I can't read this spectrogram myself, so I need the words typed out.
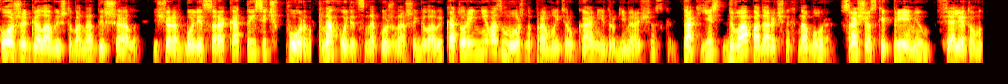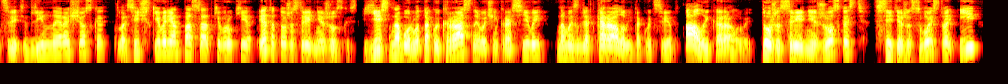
кожи головы, чтобы она дышала. Еще раз, более 40 тысяч пор находятся на коже нашей головы, которые невозможно промыть руками и другими расческами. Так, есть два подарочных набора. С расческой премиум в фиолетовом цвете длинная расческа, классический вариант посадки в руке, это тоже средняя жесткость. Есть набор вот такой красный, очень красивый, на мой взгляд, коралловый такой цвет, алый коралловый, тоже средняя жесткость, все те же свойства и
